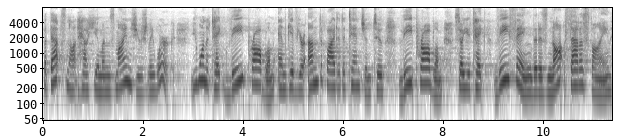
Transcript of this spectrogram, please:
But that's not how humans minds usually work. You want to take the problem and give your undivided attention to the problem. So you take the thing that is not satisfying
